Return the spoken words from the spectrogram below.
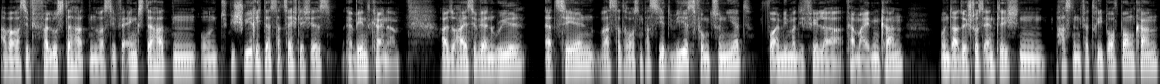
Aber was sie für Verluste hatten, was sie für Ängste hatten und wie schwierig das tatsächlich ist, erwähnt keiner. Also heißt, wir werden real erzählen, was da draußen passiert, wie es funktioniert, vor allem wie man die Fehler vermeiden kann und dadurch schlussendlich einen passenden Vertrieb aufbauen kann,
